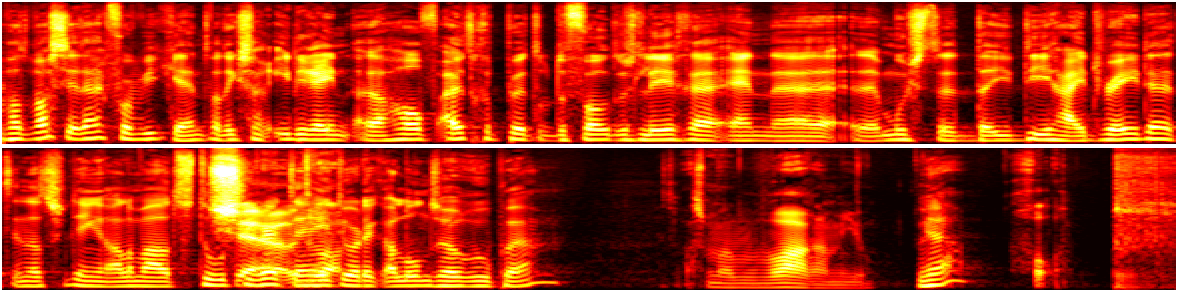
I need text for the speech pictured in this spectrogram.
wat was dit eigenlijk voor weekend? Want ik zag iedereen eh, half uitgeput op de foto's liggen en eh eh, moesten de dehydrated en dat soort dingen allemaal. Het stoeltje werd heet, hoorde ik Alonso roepen. Was maar warm, joh. Ja? Goh. Pff,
